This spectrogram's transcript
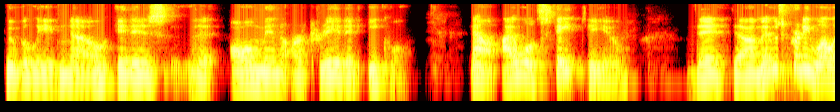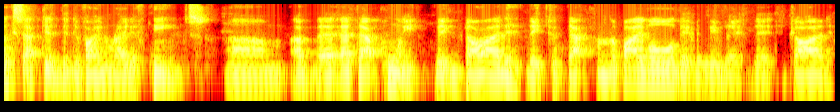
who believe no, it is that all men are created equal. Now, I will state to you that um, it was pretty well accepted the divine right of kings um, at, at, that point. That God, they took that from the Bible. They believed that that God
